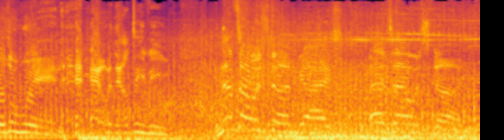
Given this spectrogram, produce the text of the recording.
For the win with LTV. And that's how it's done, guys. That's how it's done.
